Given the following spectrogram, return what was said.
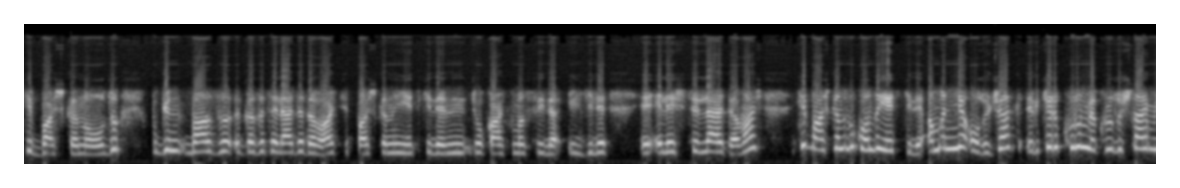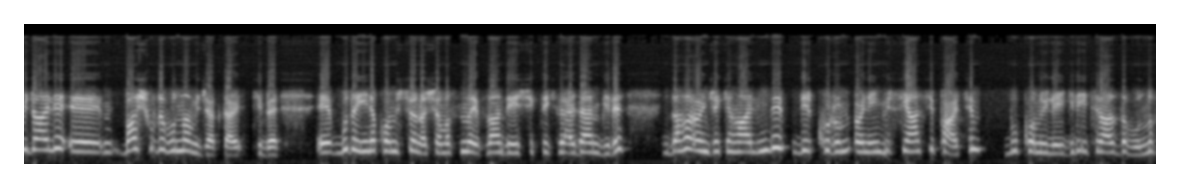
tip başkanı oldu. Bugün bazı gazetelerde de var tip başkanın yetkilerinin çok artmasıyla ilgili e, eleştiriler de var. Tip başkanı bu konuda yetkili ama ne olacak? E, bir kere kurum ve kuruluşlar müdahale e, başvuruda bulunamayacaklar TİB'e. Bu da yine komisyon aşamasında yapılan değişikliklerden biri. Daha önceki halinde bir kurum örneğin bir siyasi parti bu konuyla ilgili itirazda bulunup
